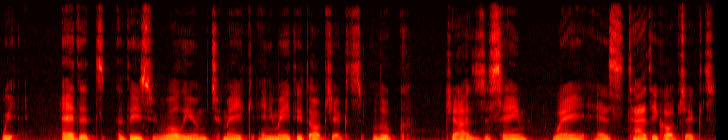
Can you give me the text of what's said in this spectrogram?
we added this volume to make animated objects look just the same way as static objects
